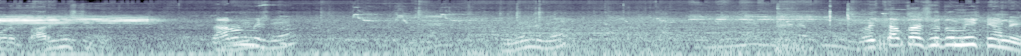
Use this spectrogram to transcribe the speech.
ওরে ভারী মিষ্টি তো। দারুণ মিষ্টি। ওই চাপটা শুধু মিষ্টি আনে।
